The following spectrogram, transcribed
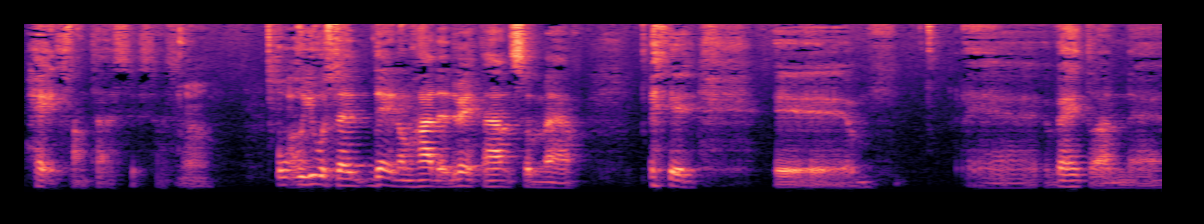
Helt fantastiskt alltså. Mm. Ja. Och, och just det, det de hade, du vet han som är eh, vad heter han? Eh,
